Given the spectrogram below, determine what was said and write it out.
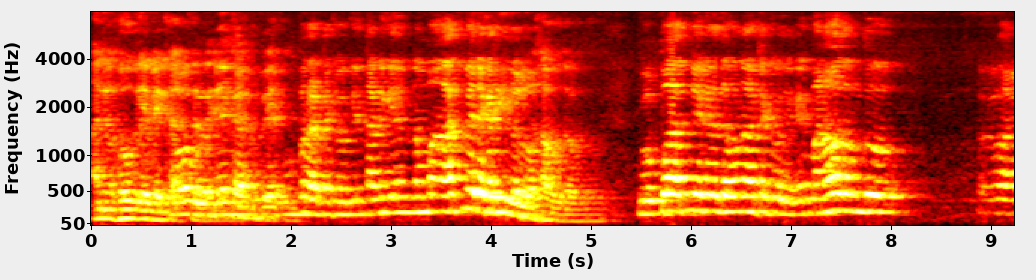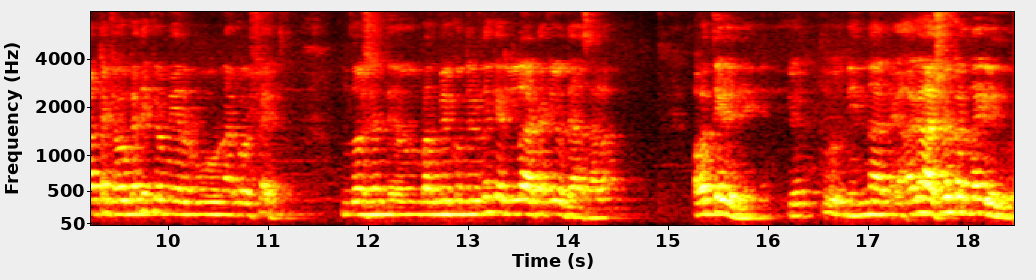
ನೀವು ಹೋಗ್ಲೇಬೇಕಾಗ್ತದೆ ಬೇಕಾಗ್ತದೆ. ಒಬ್ಬರ ಆಟಕ್ಕೆ ಹೋಗಿ ನನಗೆ ನಮ್ಮ ಆತ್ಮೀಯರ ಕರೀದಲ್ವ ಹೌದೌದು ಒಬ್ಬ ಆತ್ಮೀಯ ಕರೆದ ಅವನ ಆಟಕ್ಕೆ ಹೋಗಿದ್ರೆ ಮನೋದೊಂದು ಆಟಕ್ಕೆ ಹೋಗೋದಕ್ಕೆ ಒಂದು ಎರಡು ಮೂರು ನಾಲ್ಕು ವರ್ಷ ಆಯ್ತು. ಒಂದು ವರ್ಷ ಬರಬೇಕು ಅಂತ ಹೇಳಿದಾಗ ಎಲ್ಲ ಆಟಕ್ಕೆ ಹೋದೆ ಆ ಸಲ. ಅವತ್ತು ಹೇಳಿದೆ ಇವತ್ತು ನಿನ್ನ ಆಗ ಅಶೋಕ ಅಂತ ಹೇಳಿದ್ರು.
